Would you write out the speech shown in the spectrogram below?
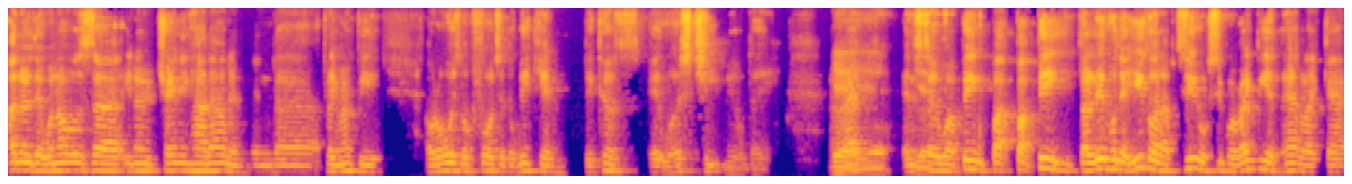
I know that when I was, uh, you know, training hard out and, and uh, playing rugby, I would always look forward to the weekend because it was cheat meal day. Yeah, right? yeah. And yeah. so, uh, being, but but being the level that you got up to, or Super Rugby and that, like, uh,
